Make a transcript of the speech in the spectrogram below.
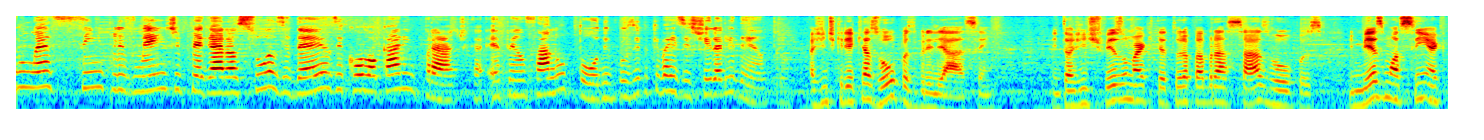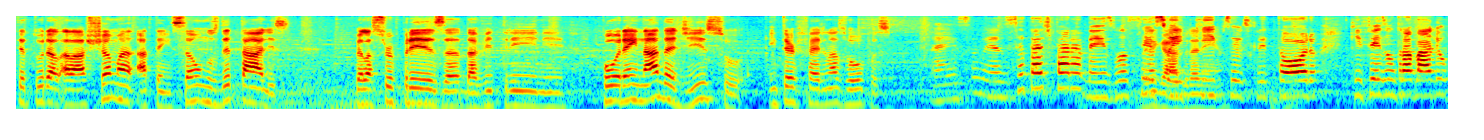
não é simplesmente pegar as suas ideias e colocar em prática, é pensar no todo, inclusive o que vai existir ali dentro. A gente queria que as roupas brilhassem, então a gente fez uma arquitetura para abraçar as roupas. E mesmo assim a arquitetura ela chama atenção nos detalhes, pela surpresa da vitrine. Porém nada disso interfere nas roupas. É isso mesmo. Você está de parabéns. Você, Obrigado, a sua equipe, seu escritório, que fez um trabalho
